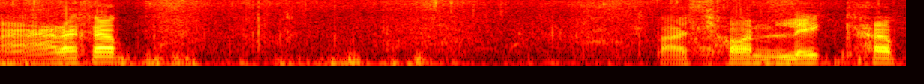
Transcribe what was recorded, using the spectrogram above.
มาแล้วครับาช่อนเล็กครับ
